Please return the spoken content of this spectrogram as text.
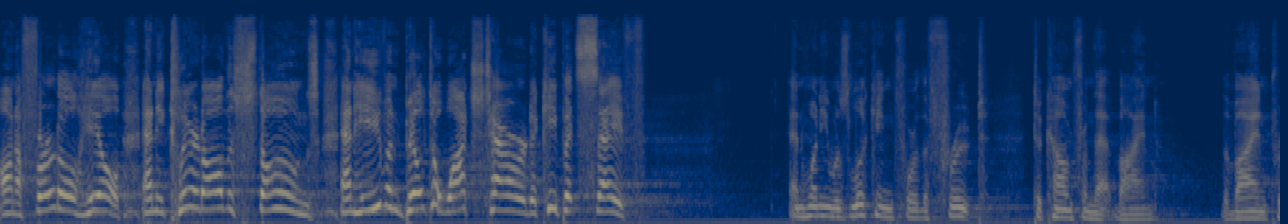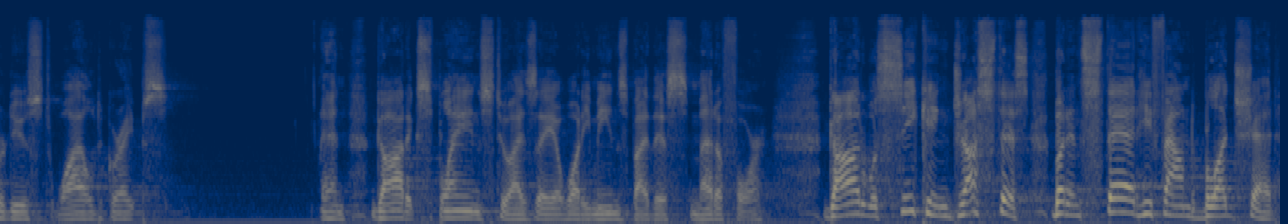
on a fertile hill, and he cleared all the stones, and he even built a watchtower to keep it safe. And when he was looking for the fruit to come from that vine, the vine produced wild grapes. And God explains to Isaiah what he means by this metaphor. God was seeking justice, but instead he found bloodshed.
